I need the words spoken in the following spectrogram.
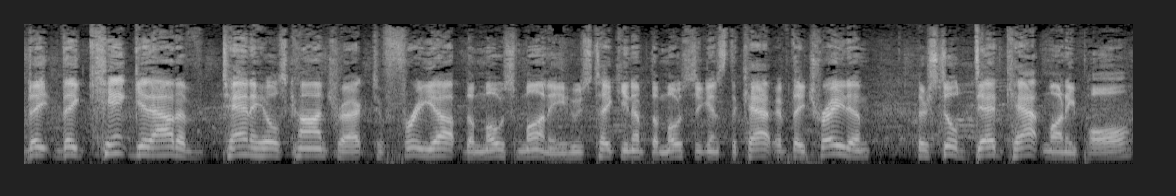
They they can't get out of Tannehill's contract to free up the most money, who's taking up the most against the cap. If they trade him, there's still dead cap money, Paul.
